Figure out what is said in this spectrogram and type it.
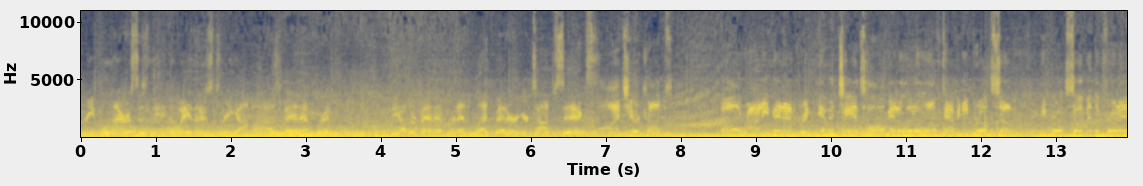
three Polarises leading the way. Then there's three Yamahas, Van Everett, the other Van Everett, and Ledbetter your top six. Watch, here comes. Oh, Ronnie Van Everett giving Chance Haugen a little love tap, and he broke some. He broke some in the front end.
